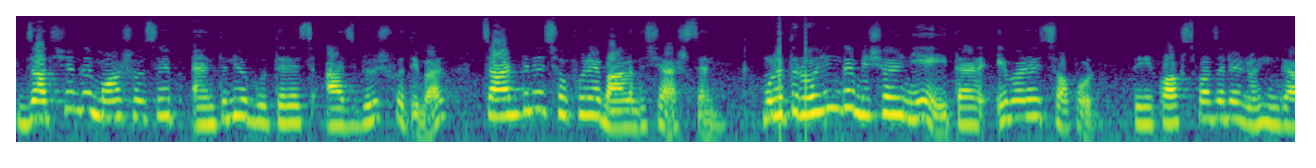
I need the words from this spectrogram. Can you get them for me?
জাতিসংঘের মহাসচিব অ্যান্টনিও গুতেরেস আজ বৃহস্পতিবার চার দিনের সফরে বাংলাদেশে আসছেন। মূলত রোহিঙ্গা বিষয় নিয়েই তার এবারের সফর। তিনি কক্সবাজারের রোহিঙ্গা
